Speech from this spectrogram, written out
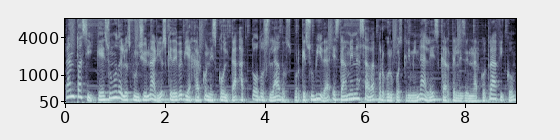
Tanto así que es uno de los funcionarios que debe viajar con escolta a todos lados porque su vida está amenazada por grupos criminales, cárteles de narcotráfico.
